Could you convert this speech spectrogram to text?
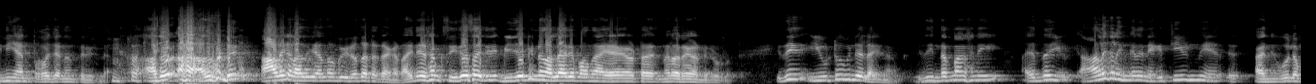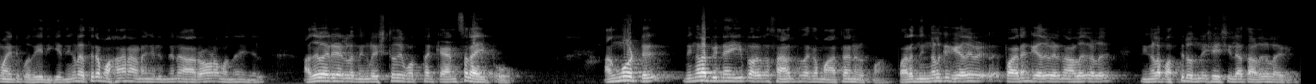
ഇനി ഞാൻ പ്രവചനത്തിലില്ല. അത് അതുകൊണ്ട് ആളുകൾ അത് ഞാൻ നമുക്ക് ഇരുപത്തെട്ടാം കേട്ടോ അതിനുശേഷം സീരിയസ് ആയിട്ട് ബി ജെ പിന്നെ നല്ല കാര്യം പറഞ്ഞ അയ്യോട്ടെ ഇന്നലെ വരെ കണ്ടിട്ടുള്ളൂ. ഇത് യൂട്യൂബിന്റെ ലൈനാണ്. ഇത് ഇന്റർനാഷണലി എന്ത് ആളുകൾ ഇങ്ങനെ നെഗറ്റീവിന് അനുകൂലമായിട്ട് പ്രതികരിക്കുക. നിങ്ങൾ എത്ര മഹാനാണെങ്കിലും ഇങ്ങനെ ആരോപണം വന്നു കഴിഞ്ഞാൽ അതുവരെയുള്ള നിങ്ങളുടെ ഇഷ്ടത മൊത്തം ക്യാൻസലായി പോകും. അങ്ങോട്ട് നിങ്ങളെ പിന്നെ ഈ പറയുന്ന സ്ഥാനത്ത് നിന്നൊക്കെ മാറ്റാൻ എളുപ്പമാണ്. പല നിങ്ങൾക്ക് കയറി പകരം കയറി വരുന്ന ആളുകൾ നിങ്ങളെ പത്തിലൊന്നും ശേഷിയില്ലാത്ത ആളുകളായിരിക്കും.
